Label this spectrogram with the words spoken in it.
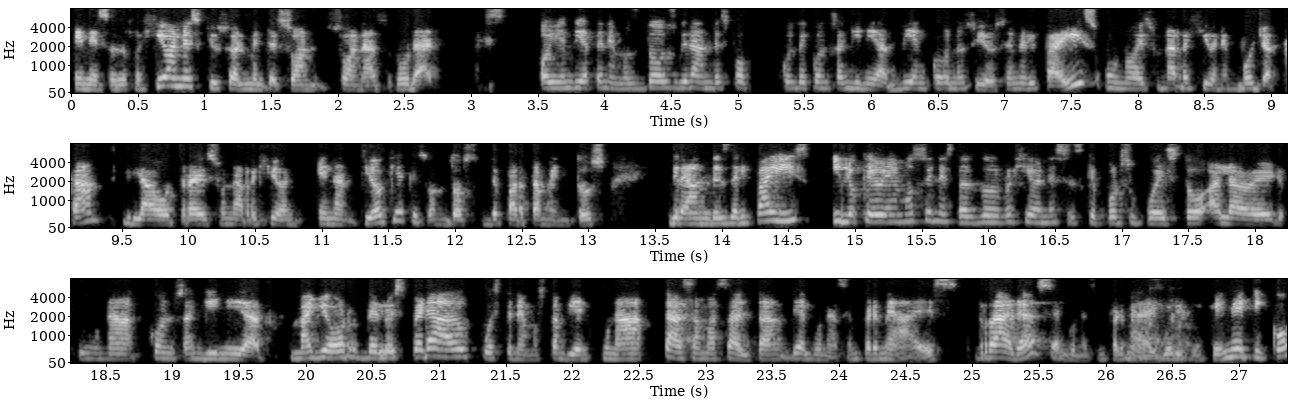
en esas regiones que usualmente son zonas rurales. Hoy en día tenemos dos grandes focos de consanguinidad bien conocidos en el país. Uno es una región en Boyacá y la otra es una región en Antioquia, que son dos departamentos grandes del país. Y lo que vemos en estas dos regiones es que, por supuesto, al haber una consanguinidad mayor de lo esperado, pues tenemos también una tasa más alta de algunas enfermedades raras, algunas enfermedades de origen genético,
